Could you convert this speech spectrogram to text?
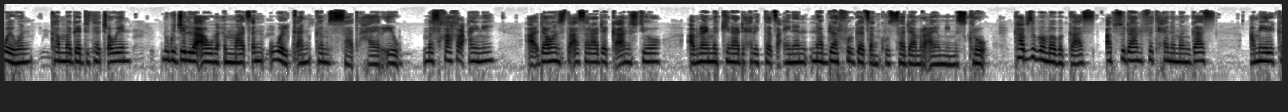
ወይ እውን ካብ መገዲ ተጨውየን ንጉጅለኣዊ ምዕማጽን ውልቀን ከም ዝሳጥሓ የርእዩ። መሰኻኽር ዓይኒ ኣእዳወን ዝተኣሰራ ደቂ ኣንስትዮ ኣብ ናይ መኪና ድሕሪት ተጻዒነን ናብ ዳርፉር ገጸን ክውሰዳ ምርኣዮም ይምስክሩ። ካብዚ ብምብጋስ ኣብ ሱዳን ፍትሒ ንምንጋስ ኣሜሪካ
